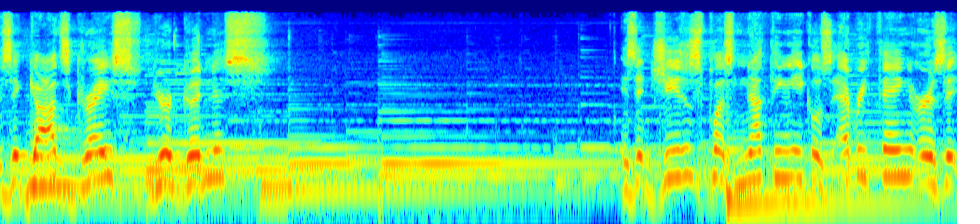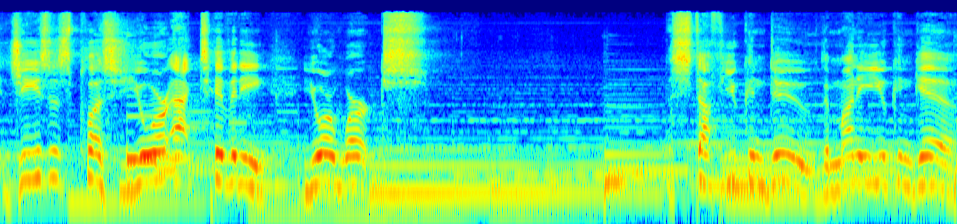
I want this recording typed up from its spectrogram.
Is it God's grace, your goodness? Is it Jesus plus nothing equals everything, or is it Jesus plus your activity, your works? The stuff you can do, the money you can give?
